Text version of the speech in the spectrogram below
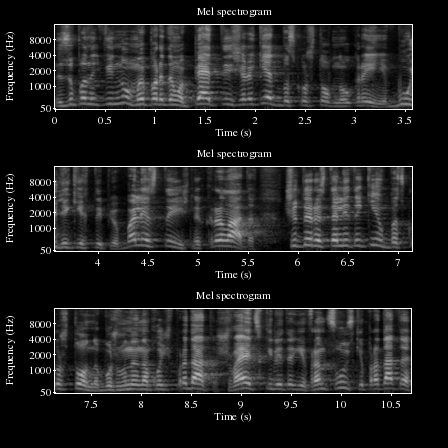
не зупинить війну, ми передамо 5 тисяч ракет безкоштовно Україні, будь-яких типів, балістичних, крилатих, 400 літаків безкоштовно, бо ж вони нам хочуть продати. Шведські літаки, французькі продати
